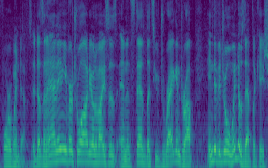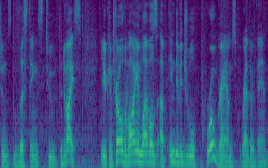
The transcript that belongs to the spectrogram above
for Windows. It doesn't add any virtual audio devices and instead lets you drag and drop individual Windows applications listings to the device. You control the volume levels of individual programs rather than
